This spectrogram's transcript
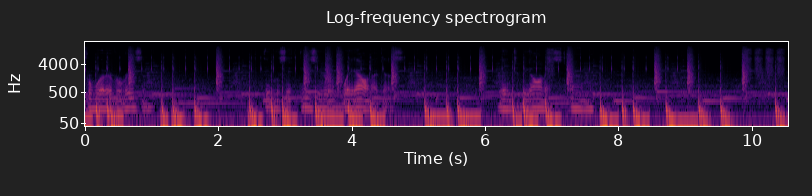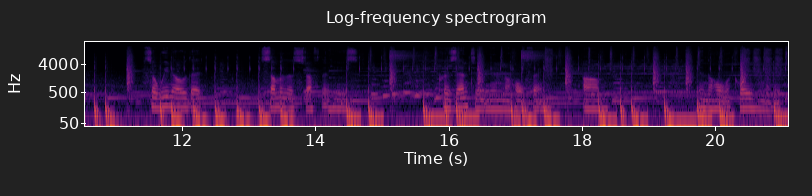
for whatever reason, it was an easier way out, I guess, than to be honest. And so we know that some of the stuff that he's presented in the whole thing, um, in the whole equation of it,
